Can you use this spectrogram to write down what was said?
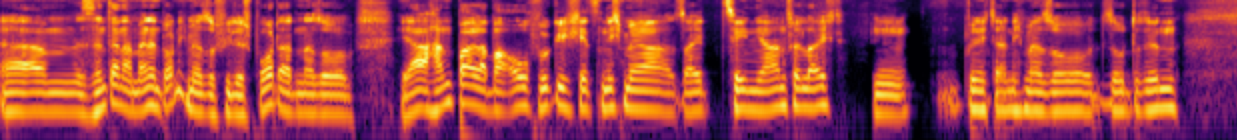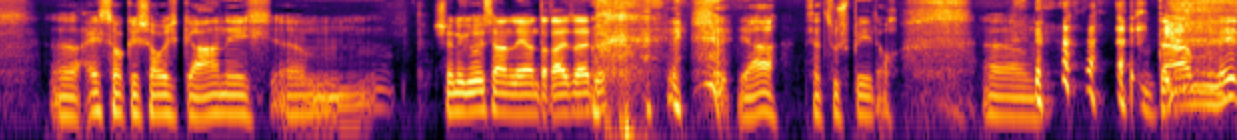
Ähm, es sind dann am Ende doch nicht mehr so viele Sportarten. Also ja, Handball, aber auch wirklich jetzt nicht mehr seit zehn Jahren vielleicht. Hm. Bin ich da nicht mehr so, so drin. Äh, Eishockey schaue ich gar nicht. Ähm, Schöne Grüße an Leon Dreiseite. ja, ist ja zu spät auch. Ähm, da, nee,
